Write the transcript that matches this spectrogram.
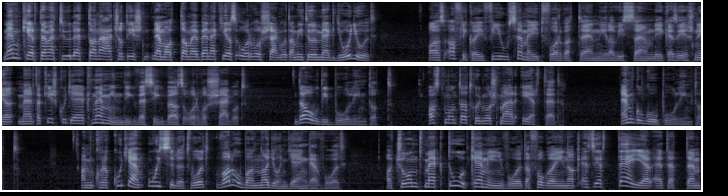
Nem kértem-e tőle tanácsot, és nem adtam-e be neki az orvosságot, amitől meggyógyult? Az afrikai fiú szemeit forgatta ennél a visszaemlékezésnél, mert a kiskutyák nem mindig veszik be az orvosságot. Daudi bólintott. Azt mondtad, hogy most már érted. Mgogó bólintott. Amikor a kutyám újszülött volt, valóban nagyon gyenge volt. A csont meg túl kemény volt a fogainak, ezért tejjel etettem,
